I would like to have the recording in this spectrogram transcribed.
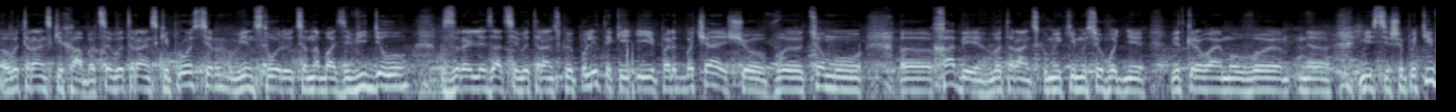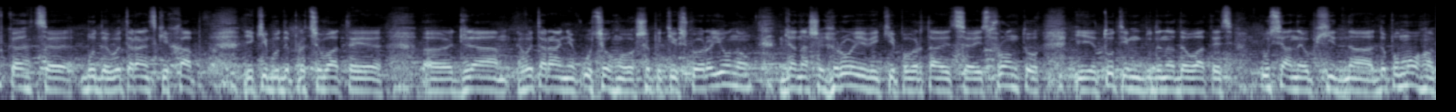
ветеранські хаби. Це ветеранський простір. Він створюється на базі відділу з реалізації ветеранської політики і передбачає, що в цьому е, хабі ветеранському, який ми сьогодні відкриваємо в е, місті Шепетівка, це буде ветеранський хаб, який буде працювати для ветеранів усього Шепетівського району, для наших героїв, які повертаються із фронту. І тут їм буде надаватись уся необхідна допомога.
